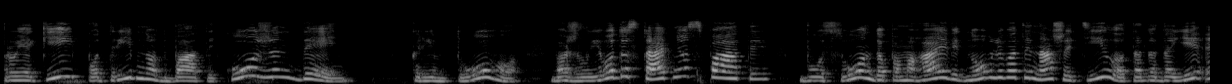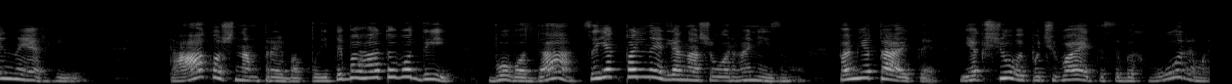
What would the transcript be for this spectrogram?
про який потрібно дбати кожен день. Крім того, важливо достатньо спати, бо сон допомагає відновлювати наше тіло та додає енергії. Також нам треба пити багато води, бо вода це як пальне для нашого організму. Пам'ятайте, якщо ви почуваєте себе хворими,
